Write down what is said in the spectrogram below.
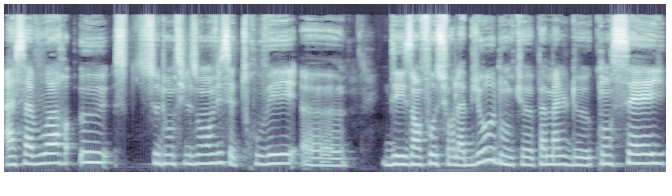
À savoir, eux, ce dont ils ont envie, c'est de trouver euh, des infos sur la bio, donc euh, pas mal de conseils,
